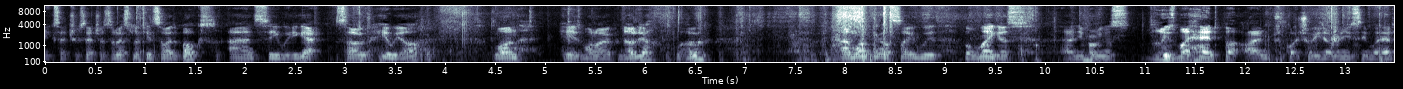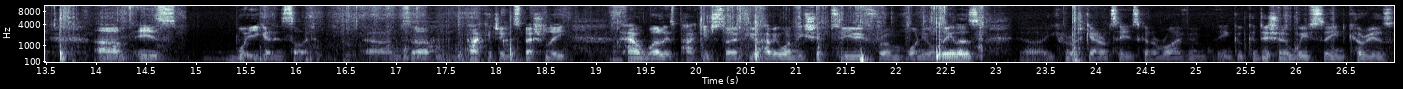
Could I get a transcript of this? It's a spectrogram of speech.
etc etc so let's look inside the box and see what you get. So here we are. One here's one I opened earlier. Whoa. and one thing I'll say with Magus and you're probably going to lose my head but I'm quite sure you don't really see my head um, is what you get inside. And uh, the packaging especially how well it's packaged. So if you're having one of these shipped to you from one of your dealers uh, you can pretty much guarantee it's going to arrive in, in good condition. We've seen couriers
